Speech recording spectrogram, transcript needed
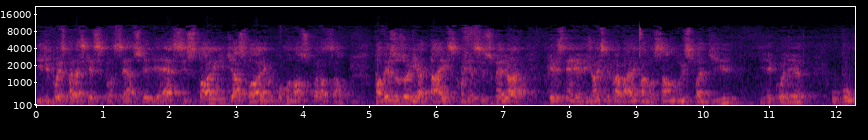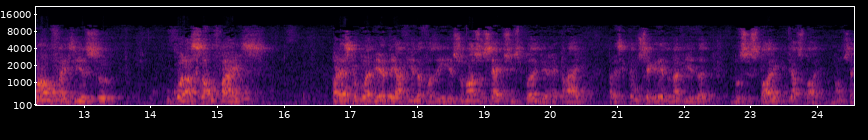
E depois parece que esse processo ele é sistólico e diastólico como o nosso coração. Talvez os orientais conheçam isso melhor, porque eles têm religiões que trabalham com a noção do expandir e recolher. O pulmão faz isso, o coração faz. Parece que o planeta e a vida fazem isso. O nosso sexo expande e retrai. Parece que tem um segredo na vida, no sistólico e diastólico. Não sei.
